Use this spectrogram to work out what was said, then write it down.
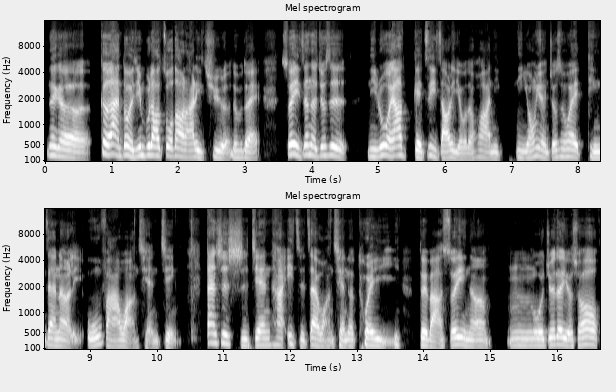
那个个案都已经不知道做到哪里去了，对不对？所以真的就是，你如果要给自己找理由的话，你。你永远就是会停在那里，无法往前进。但是时间它一直在往前的推移，对吧？所以呢，嗯，我觉得有时候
